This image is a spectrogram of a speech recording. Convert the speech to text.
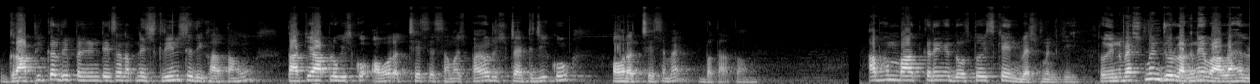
ग्राफिकल रिप्रेजेंटेशन अपने स्क्रीन से दिखाता हूँ ताकि आप लोग इसको और अच्छे से समझ पाए और स्ट्रेटजी को और अच्छे से मैं बताता हूँ। अब हम बात करेंगे दोस्तों इसके इन्वेस्टमेंट की। तो इन्वेस्टमेंट जो लगने वाला है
